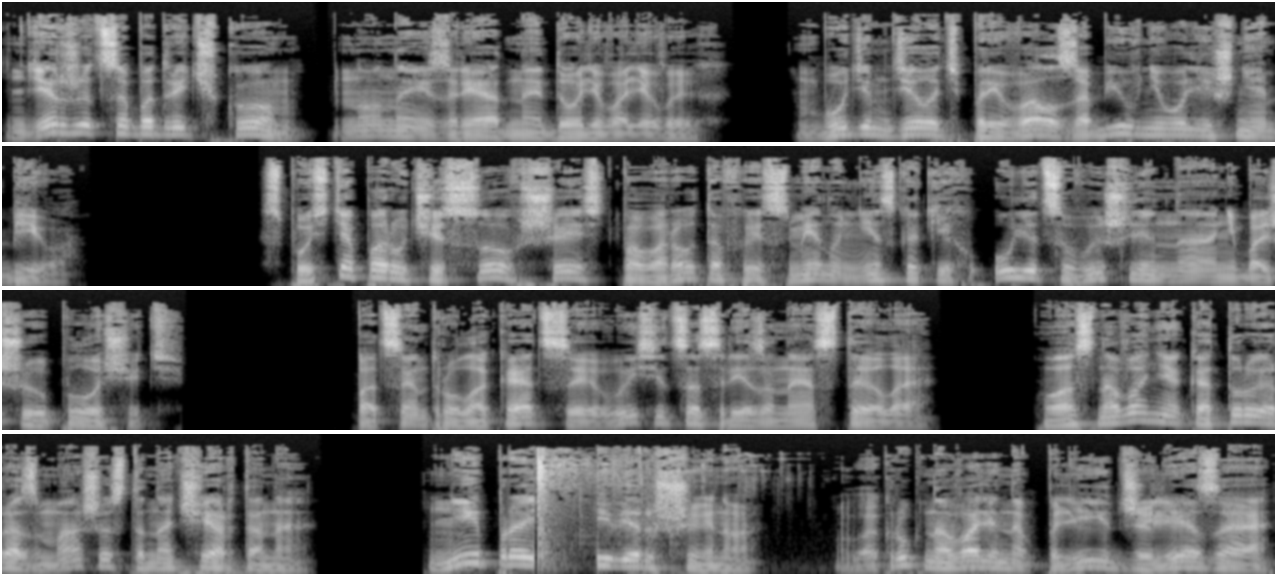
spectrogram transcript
Держится бодрячком, но на изрядной доле волевых. Будем делать привал, забью в него лишнее био. Спустя пару часов шесть поворотов и смену нескольких улиц вышли на небольшую площадь. По центру локации высится срезанная стела, у основания которой размашисто начертано «Не пройти вершину». Вокруг навалено плит, железо,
